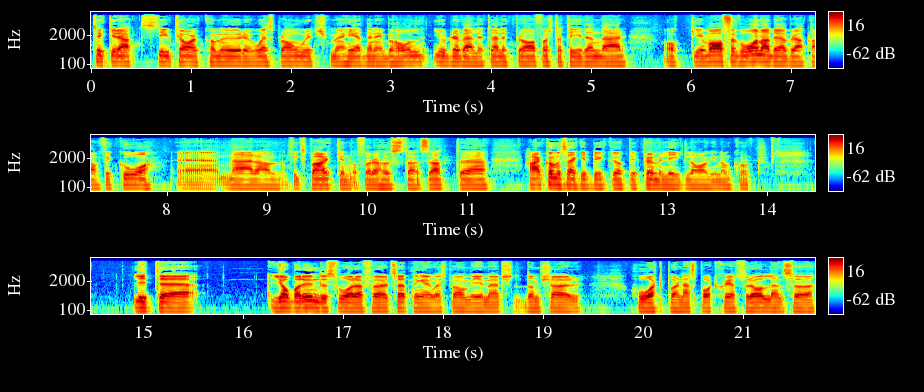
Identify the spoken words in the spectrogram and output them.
tycker att Steve Clark kom ur West Bromwich med heden i behåll. Gjorde det väldigt, väldigt bra första tiden där. Och var förvånad över att han fick gå eh, när han fick sparken då förra hösten. Så att eh, han kommer säkert dyka upp i ett Premier League-lag inom kort. Lite jobbade under svåra förutsättningar i West Brom i och med att de kör hårt på den här sportchefsrollen så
